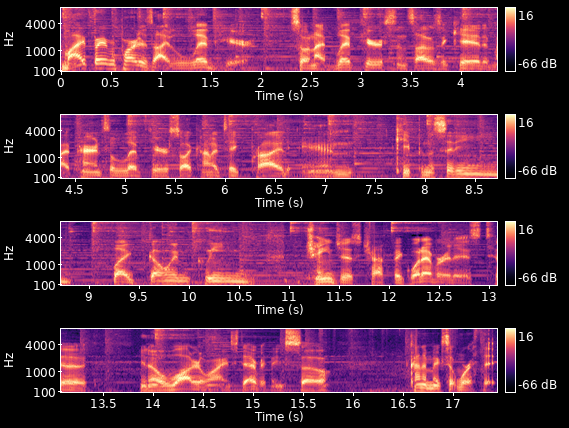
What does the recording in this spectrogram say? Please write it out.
My favorite part is I live here. So, and I've lived here since I was a kid, and my parents have lived here, so I kind of take pride in keeping the city like going clean, changes, traffic, whatever it is to, you know, water lines to everything. So kind of makes it worth it.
